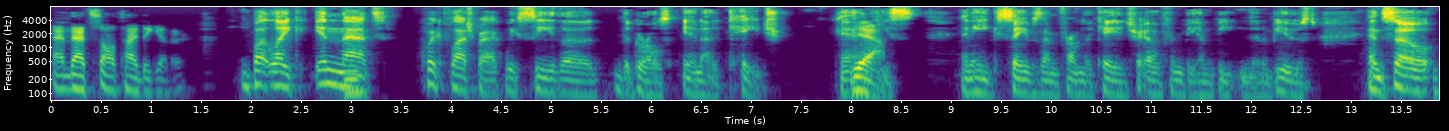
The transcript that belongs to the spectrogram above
and that's all tied together. But like in that quick flashback, we see the the girls in a cage, and Yeah. he's and he saves them from the cage uh, from being beaten and abused, and so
